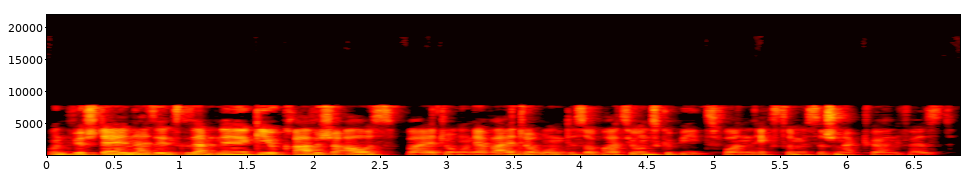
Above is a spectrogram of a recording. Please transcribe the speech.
Und wir stellen also insgesamt eine geografische Ausweitung und Erweiterung des Operationsgebiets von extremistischen Akteuren fest.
